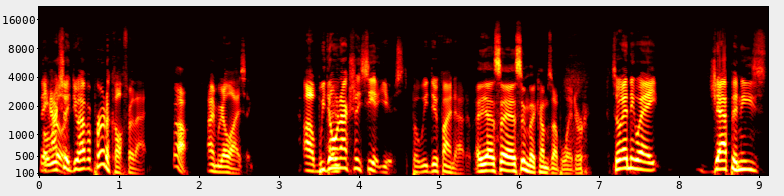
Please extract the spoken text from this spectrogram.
They Oh, really? actually do have a protocol for that. Oh. I'm realizing. Uh, we don't actually see it used, but we do find out of it. yeah, so I assume that comes up later. So anyway, Japanese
